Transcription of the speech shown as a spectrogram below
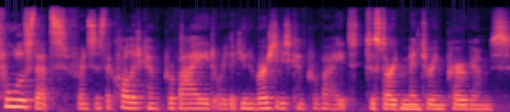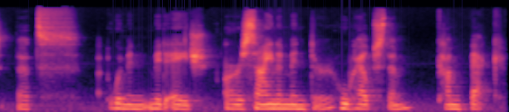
tools that, for instance, the college can provide or that universities can provide to start mentoring programs that women mid-age are assigned a mentor who helps them come back.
